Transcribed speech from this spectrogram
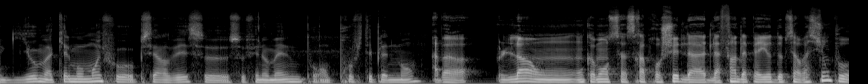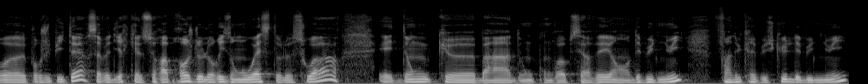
Guillaume, à quel moment il faut observer ce, phénomène pour en profiter pleinement? Ah bah, Là, on, commence à se rapprocher de la, fin de la période d'observation pour, euh, pour Jupiter. Ça veut dire qu'elle se rapproche de l'horizon ouest le soir. Et donc, euh, bah, donc, on va observer en début de nuit, fin du crépuscule, début de nuit.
